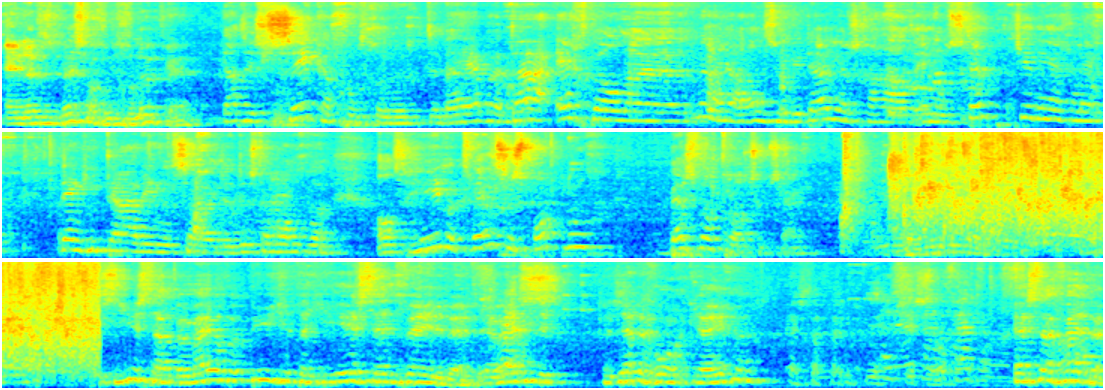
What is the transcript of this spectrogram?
En dat is best wel goed gelukt, hè? Dat is zeker goed gelukt. Wij hebben daar echt wel eh, nou ja, onze medailles gehaald en ons stempeltje neergelegd, denk ik daar in het zuiden. Dus daar mogen we als hele Twentse sportploeg best wel trots op zijn. Hier staat bij mij op het papiertje dat je eerste en tweede bent. En wij hebben de derde voor gekregen. Estafette.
